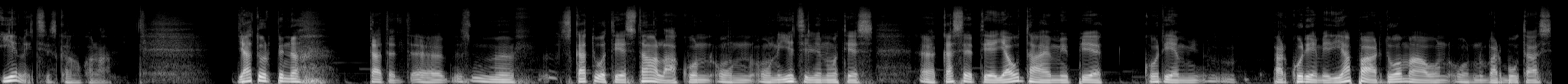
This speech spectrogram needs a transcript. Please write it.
ielicis galu galā. Jāturpina Tātad, uh, skatoties tālāk un, un, un iedziļinoties, uh, kas ir tie jautājumi, pie kuriem, par kuriem ir jāpārdomā un, un varbūt tās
